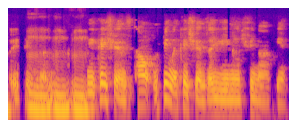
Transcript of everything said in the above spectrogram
这一点的。嗯嗯，你可以选择他病人可以选择移民去那边，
